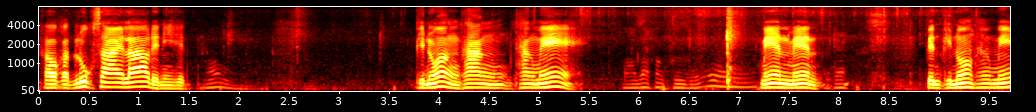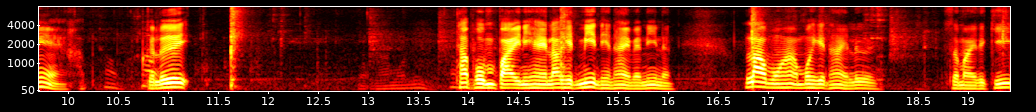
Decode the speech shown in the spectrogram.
เขากับลูกชายแล้วเดี๋ยวนี้เห็นพี่น้องทางทางแม่วานวัดฟังคือโอ้แม่นแม่นเป็นพี่น้องทางแม่ครับเข้าก็เลย ถ้าผมไปนี่ให้เราเห็ดมีดเห็ดให้แบบนี้นั่นเล่าบ่ฮะบ่เห็ดให้เลย สมัยตะกี้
